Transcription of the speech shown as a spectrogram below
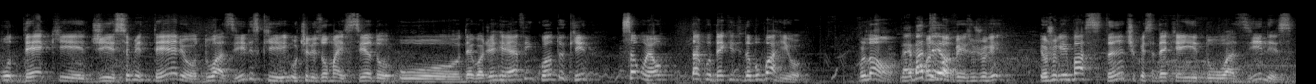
o deck de cemitério do Azilis, que utilizou mais cedo o The God RF, enquanto que Samuel tá com o deck de Double Barril. Brunão, Vai bater, mais uma vez, eu joguei, eu joguei bastante com esse deck aí do Azilis,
